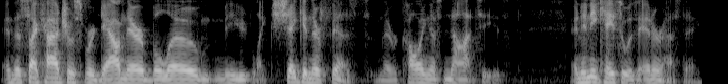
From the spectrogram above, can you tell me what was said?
And the psychiatrists were down there below me, like shaking their fists, and they were calling us Nazis. In any case, it was interesting.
